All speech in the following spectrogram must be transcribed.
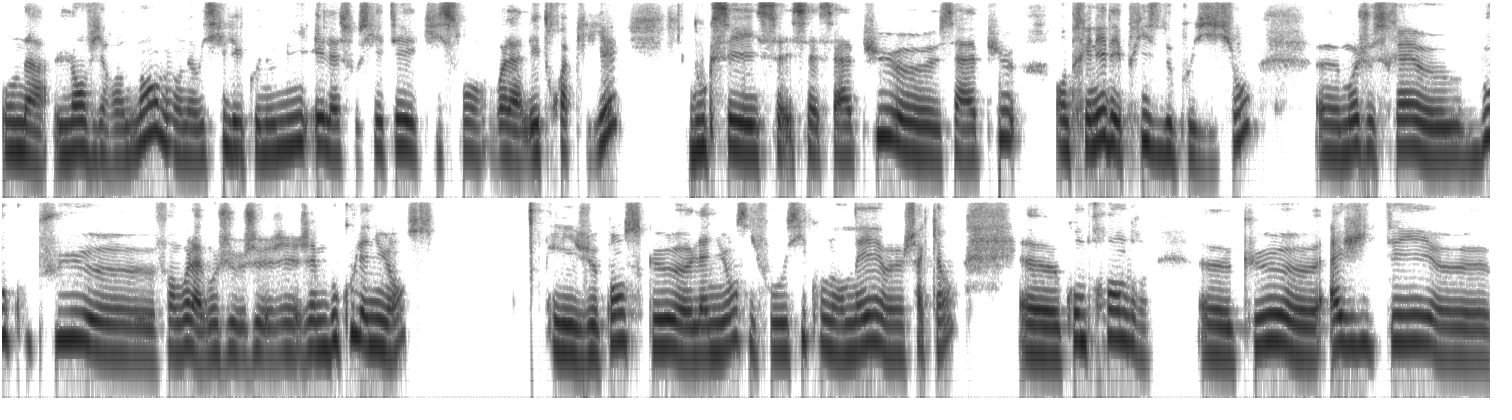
on a l'environnement, mais on a aussi l'économie et la société qui sont voilà, les trois piliers. Donc ça, a pu, euh, ça a pu entraîner des prises de position. Euh, moi, je serais euh, beaucoup plus... Enfin voilà, moi, j'aime beaucoup la nuance. Et je pense que la nuance, il faut aussi qu'on en ait chacun, comprendre que euh, agiter euh,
